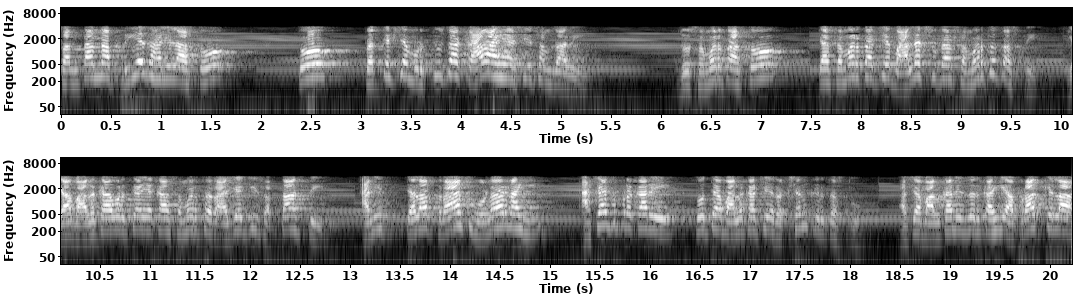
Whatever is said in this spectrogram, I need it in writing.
संतांना प्रिय झालेला असतो तो प्रत्यक्ष मृत्यूचा काळ आहे असे समजावे. जो समर्थ असतो त्या समर्थाचे बालक सुद्धा समर्थच असते. या बालकावर त्या एका समर्थ राजाची सत्ता असते आणि त्याला त्रास होणार नाही अशाच प्रकारे तो त्या बालकाचे रक्षण करीत असतो. अशा बालकाने जर काही अपराध केला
